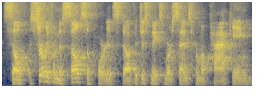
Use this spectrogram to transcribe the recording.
self, certainly from the self-supported stuff, it just makes more sense from a packing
